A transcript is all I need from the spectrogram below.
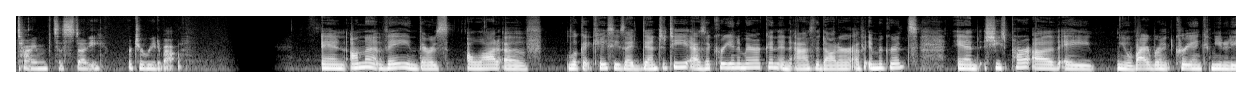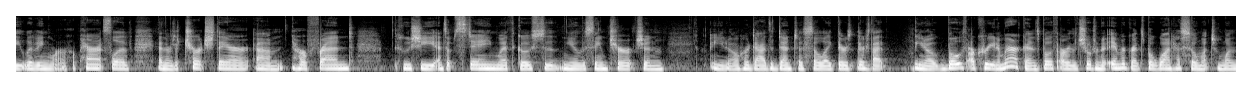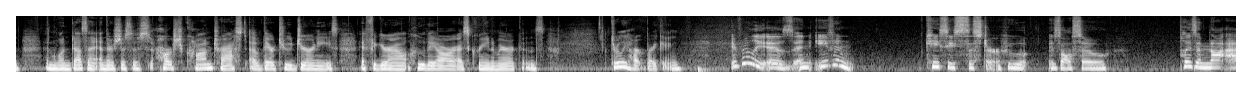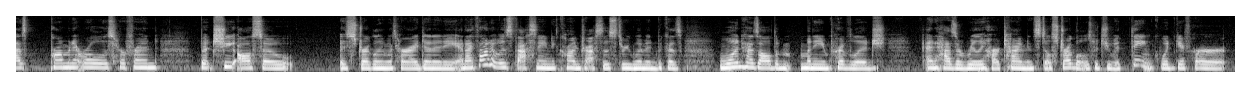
time to study or to read about. And on that vein, there's a lot of look at Casey's identity as a Korean American and as the daughter of immigrants. And she's part of a you know vibrant Korean community living where her parents live, and there's a church there. Um, her friend, who she ends up staying with, goes to you know the same church, and you know her dad's a dentist. So like there's there's that you know both are Korean Americans, both are the children of immigrants, but one has so much and one and one doesn't. And there's just this harsh contrast of their two journeys and figuring out who they are as Korean Americans. It's really heartbreaking. It really is. And even Casey's sister, who is also plays a not as prominent role as her friend, but she also is struggling with her identity. And I thought it was fascinating to contrast those three women because one has all the money and privilege and has a really hard time and still struggles, which you would think would give her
